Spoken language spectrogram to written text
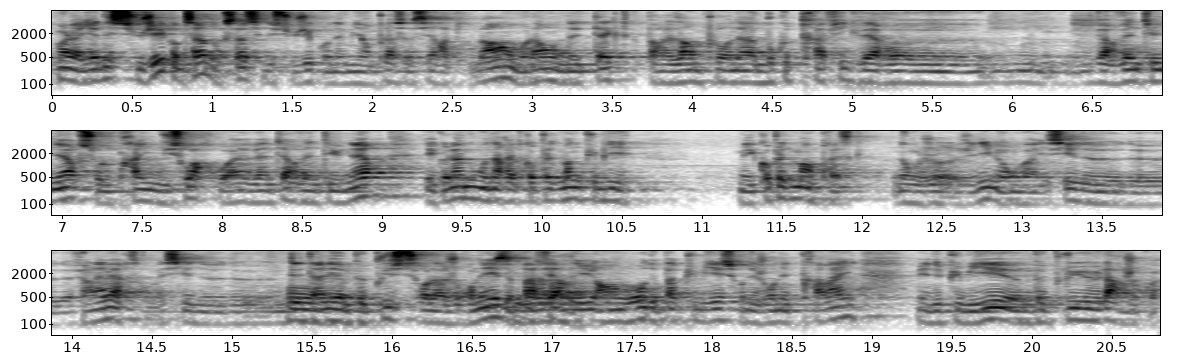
voilà, il y a des sujets comme ça, donc ça c'est des sujets qu'on a mis en place assez rapidement. Voilà, on détecte par exemple, on a beaucoup de trafic vers, euh, vers 21h sur le prime du soir, quoi, 20h, 21h, et que là nous on arrête complètement de publier. Mais complètement presque. Donc j'ai dit, mais on va essayer de, de, faire l'inverse, on va essayer d'étaler un peu plus sur la journée, de pas faire des, en gros de pas publier sur des journées de travail, mais de publier un peu plus large. Quoi.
